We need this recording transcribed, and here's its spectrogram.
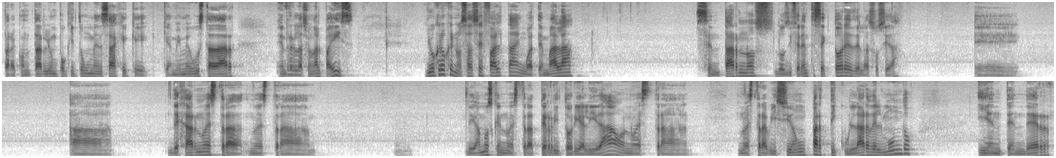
para contarle un poquito un mensaje que, que a mí me gusta dar en relación al país. Yo creo que nos hace falta en Guatemala sentarnos los diferentes sectores de la sociedad eh, a dejar nuestra, nuestra, digamos que nuestra territorialidad o nuestra, nuestra visión particular del mundo y entender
